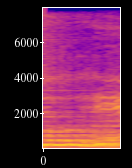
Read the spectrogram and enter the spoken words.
to hear.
